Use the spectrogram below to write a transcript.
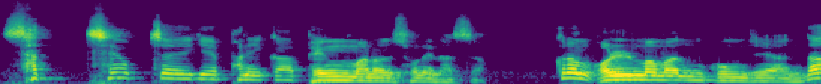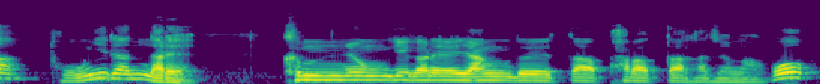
사채업자에게 파니까 100만 원 손해났어. 그럼 얼마만 공제한다? 동일한 날에 금융기관에 양도했다 팔았다 가정하고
